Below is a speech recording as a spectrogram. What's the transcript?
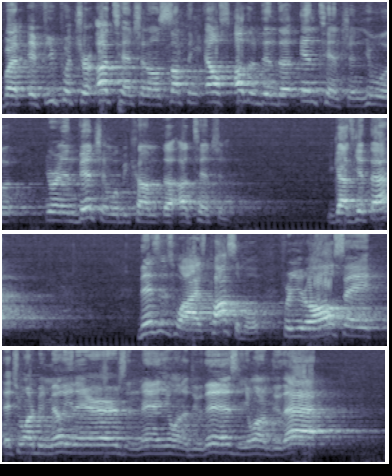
but if you put your attention on something else other than the intention, you will, your invention will become the attention. You guys get that? This is why it's possible for you to all say that you want to be millionaires and man, you want to do this and you want to do that.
